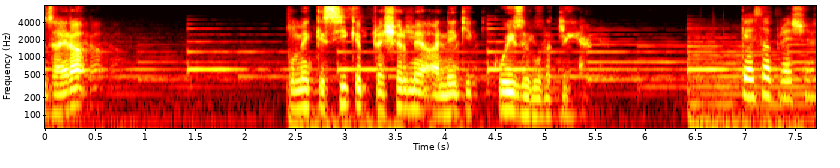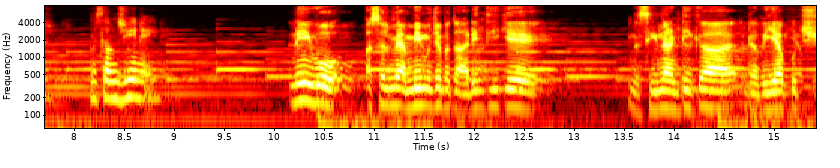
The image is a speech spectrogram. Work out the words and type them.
जायरा तुम्हें किसी के प्रेशर में आने की कोई ज़रूरत नहीं है। कैसा प्रेशर मैं समझी नहीं। नहीं वो असल में अम्मी मुझे बता रही थी कि नसीन आंटी का रवैया कुछ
